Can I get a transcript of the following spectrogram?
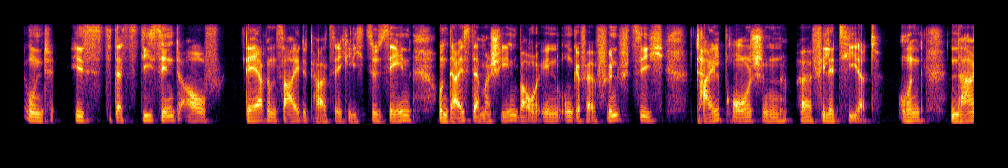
und ist, dass die sind auf deren Seite tatsächlich zu sehen. Und da ist der Maschinenbau in ungefähr 50 Teilbranchen äh, filetiert. Und da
